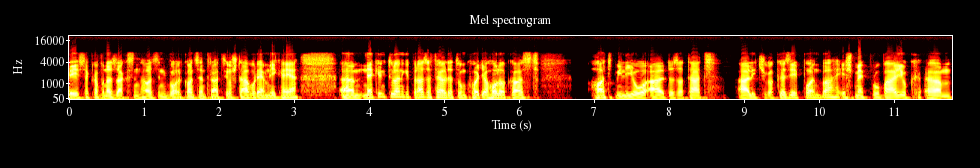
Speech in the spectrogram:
északra van a Sachsenhausen volt koncentrációs tábor emlékhelye. Nekünk tulajdonképpen az a feladatunk, hogy a holokaszt 6 millió áldozatát állítsuk a középpontba, és megpróbáljuk um,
